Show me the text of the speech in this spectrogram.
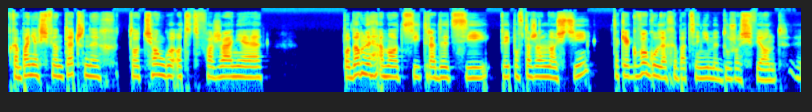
w kampaniach świątecznych to ciągłe odtwarzanie podobnych emocji, tradycji, tej powtarzalności, tak jak w ogóle chyba cenimy dużo świąt e,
